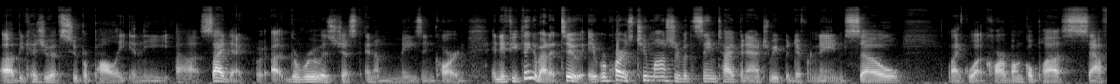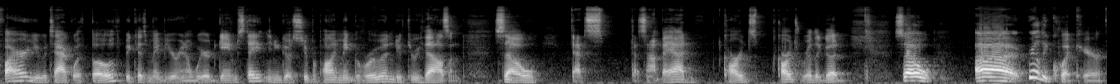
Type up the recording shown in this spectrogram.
uh, because you have Super Poly in the uh, side deck. Uh, Garura is just an amazing card. And if you think about it, too, it requires two monsters with the same type and attribute but different names. So like what carbuncle plus sapphire? You attack with both because maybe you're in a weird game state and then you go super poly make Garura and do 3000 so that's that's not bad. Cards cards really good. So uh really quick here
